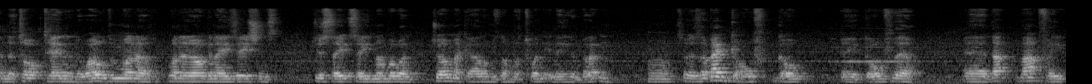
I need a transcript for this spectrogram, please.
in the top ten in the world in one of one of the organisations just outside number one. John McCallum's number 29 in Britain. Mm. So there's a big golf golf, uh, golf there. Uh, that, that fight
